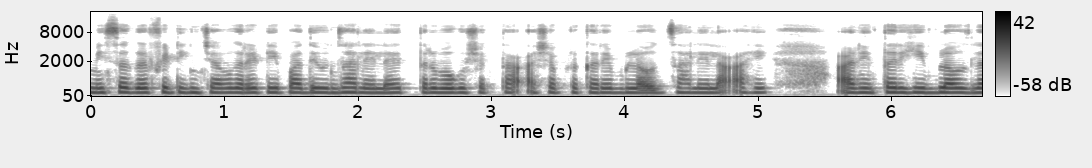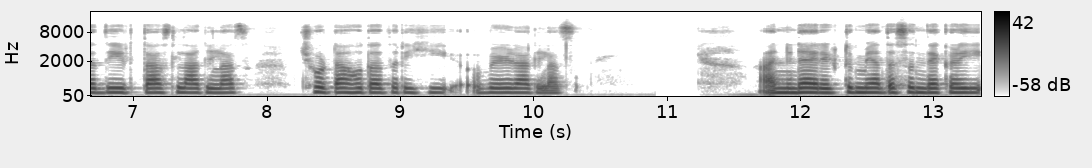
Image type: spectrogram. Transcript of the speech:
मी सगळं फिटिंगच्या वगैरे टिपा देऊन झालेल्या आहेत. तर बघू शकता अशा प्रकारे ब्लाऊज झालेला आहे. आणि तरीही ब्लाऊजला दीड तास लागलाच. छोटा होता तरीही वेळ लागलाच. आणि डायरेक्ट मी आता संध्याकाळी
